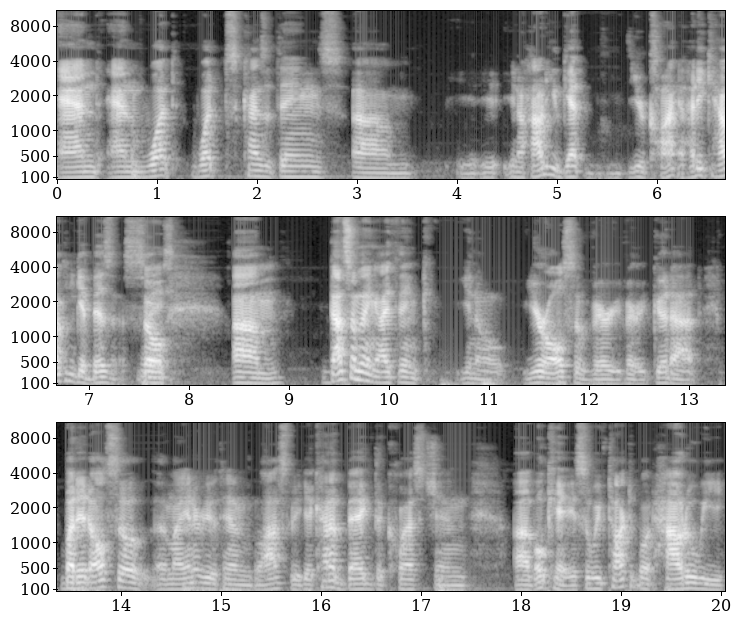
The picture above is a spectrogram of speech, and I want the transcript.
And and what what kinds of things um you, you know how do you get your client how do you how can you get business so Right. um, that's something I think you know you're also very very good at. But it also uh, my interview with him last week it kind of begged the question of okay, so we've talked about how do we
